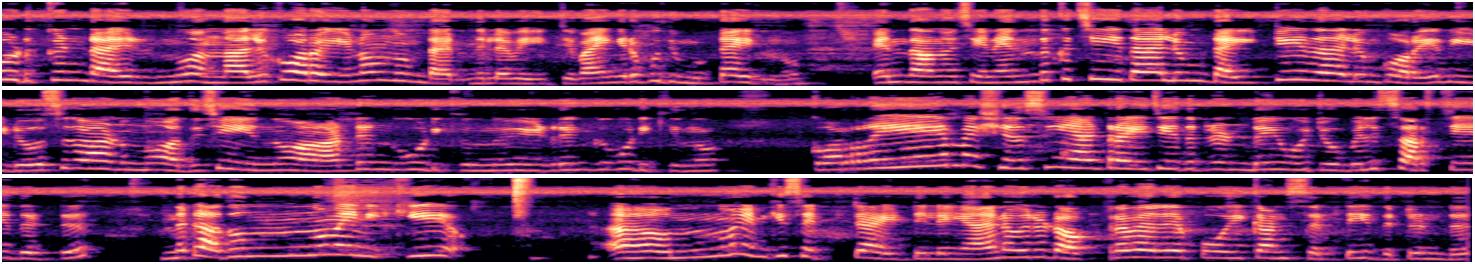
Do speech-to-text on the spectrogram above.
കൊടുക്കുന്നുണ്ടായിരുന്നു. എന്നാലും കുറയണമൊന്നും ഉണ്ടായിരുന്നില്ല. വെയിറ്റ് ഭയങ്കര ബുദ്ധിമുട്ടായിരുന്നു. എന്താണെന്ന് വെച്ച് കഴിഞ്ഞാൽ എന്തൊക്കെ ചെയ്താലും ഡയറ്റ് ചെയ്താലും കുറേ വീഡിയോസ് കാണുന്നു അത് ചെയ്യുന്നു ആ ഡ്രിങ്ക് കുടിക്കുന്നു ഈ ഡ്രിങ്ക് കുടിക്കുന്നു. കുറേ മെഷേഴ്സ് ഞാൻ ട്രൈ ചെയ്തിട്ടുണ്ട് യൂട്യൂബിൽ സെർച്ച് ചെയ്തിട്ട്. എന്നിട്ട് അതൊന്നും എനിക്ക് ഒന്നും എനിക്ക് സെറ്റ് ആയിട്ടില്ല. ഞാൻ ഒരു ഡോക്ടറെ വരെ പോയി കൺസൾട്ട് ചെയ്തിട്ടുണ്ട്.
